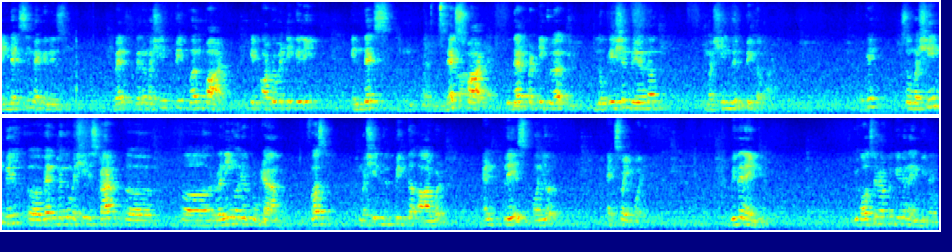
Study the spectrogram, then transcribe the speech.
indexing mechanism when when a machine pick one part it automatically index next part to that particular location where the machine will pick the part okay so machine will uh, when when the machine start uh, uh, running on your program first machine will pick the r1 and place on your xy point with an angle. You also have to give an angle.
